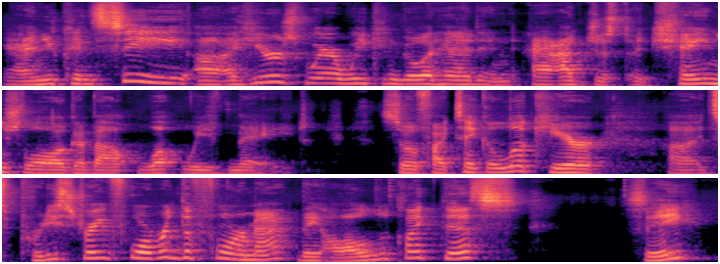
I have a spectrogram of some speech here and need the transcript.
And you can see uh, here's where we can go ahead and add just a change log about what we've made. So if I take a look here, uh, it's pretty straightforward, the format. They all look like this. See?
